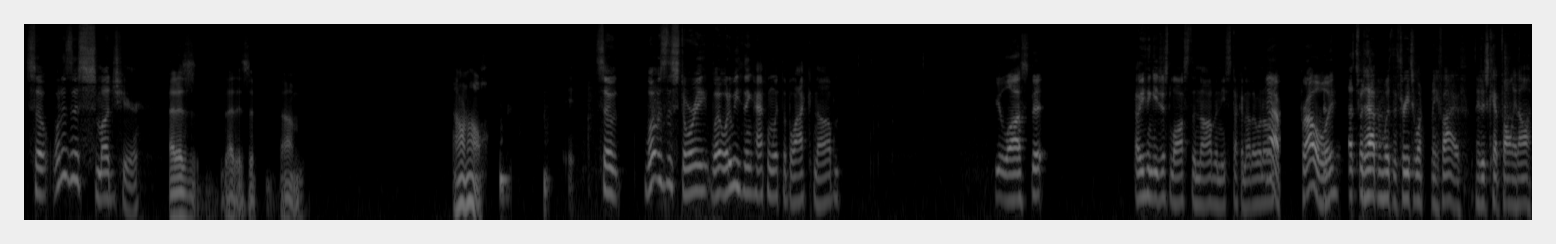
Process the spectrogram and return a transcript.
So, what is this smudge here? That is that is a um I don't know. So, what was the story? What what do we think happened with the black knob? You lost it. Oh, you think he just lost the knob and he stuck another one on? Yeah, probably. That's what happened with the 325. They just kept falling off.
